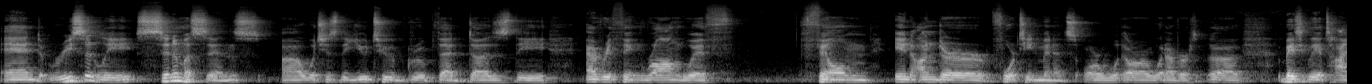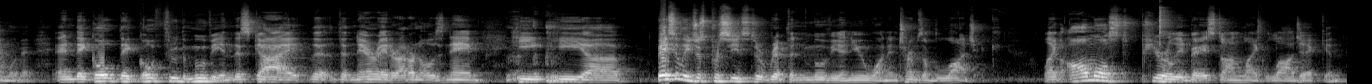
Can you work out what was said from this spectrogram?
And recently, CinemaSins, uh, which is the YouTube group that does the everything wrong with film in under 14 minutes or or whatever uh, basically a time limit. And they go they go through the movie and this guy the the narrator I don't know his name he he uh, basically just proceeds to rip the movie a new one in terms of logic. Like almost purely based on like logic and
